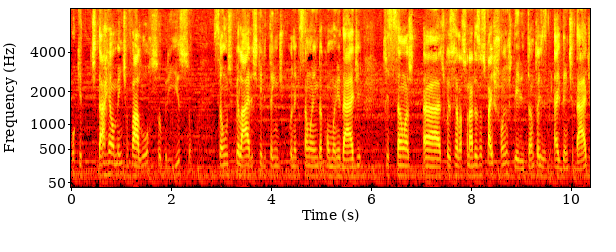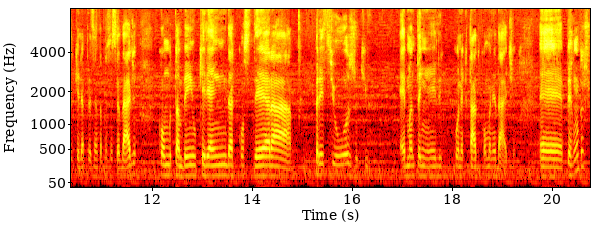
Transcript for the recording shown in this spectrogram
o que te dá realmente valor sobre isso são os pilares que ele tem de conexão ainda com a humanidade, que são as, as coisas relacionadas às paixões dele, tanto a identidade, o que ele apresenta para a sociedade, como também o que ele ainda considera precioso, que é, mantém ele conectado com a humanidade. É, perguntas?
